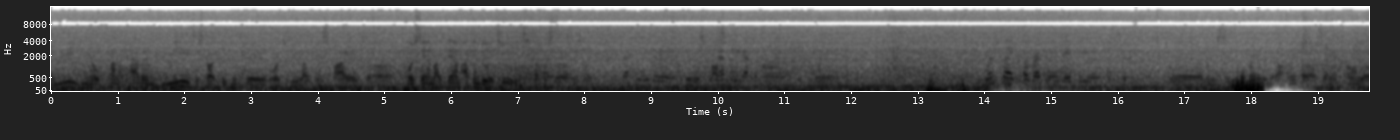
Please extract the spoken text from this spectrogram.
and you you know kind of having me to start thinking creative or to be like inspired to uh or saying like damn I can do it too type of stuff. It's Definitely do it. it is possible. definitely got the mind. Man. What's like a regular day for you? Yeah, let me see. Uh, San Antonio.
